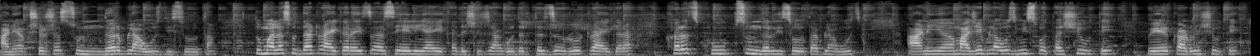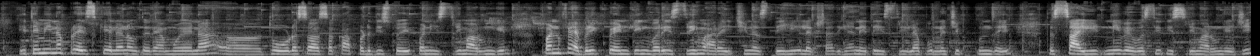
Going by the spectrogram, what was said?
आणि अक्षरशः सुंदर ब्लाऊज दिसत होता. तुम्हालासुद्धा ट्राय करायचं असेल या एकादशीच्या अगोदर तर जरूर ट्राय करा. खरंच खूप सुंदर दिसत होता ब्लाऊज. आणि माझे ब्लाऊज मी स्वतः शिवते. वेळ काढून शिवते. इथे मी ना प्रेस केलं नव्हतं त्यामुळे ना थोडंसं असं कापड दिसतोय पण इस्त्री मारून घेईल पण फॅब्रिक पेंटिंगवर इस्त्री मारायची नसते हे लक्षात घ्या नाही तर इस्त्रीला पूर्ण चिपकून जाईल. तर साईडनी व्यवस्थित इस्त्री मारून घ्यायची.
